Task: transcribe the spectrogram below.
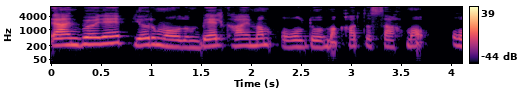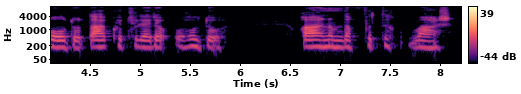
Yani böyle hep yarım oğlum bel kaymam oldu. Makatta sakma oldu. Daha kötüleri oldu. Karnımda fıtık var.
